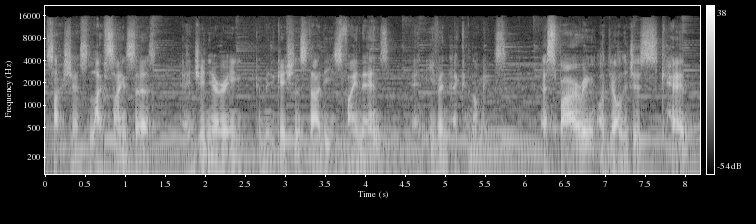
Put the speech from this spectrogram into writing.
such as life sciences, engineering, communication studies, finance, and even economics. Aspiring audiologists can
